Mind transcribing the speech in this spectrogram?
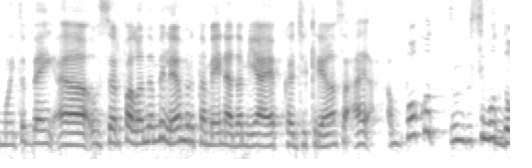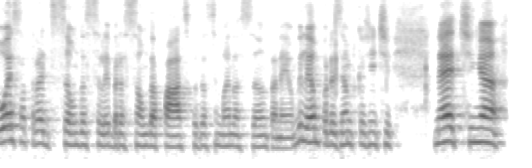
Muito bem. Uh, o senhor falando, eu me lembro também né, da minha época de criança, uh, um pouco se mudou essa tradição da celebração da Páscoa, da Semana Santa, né? Eu me lembro, por exemplo, que a gente né, tinha,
